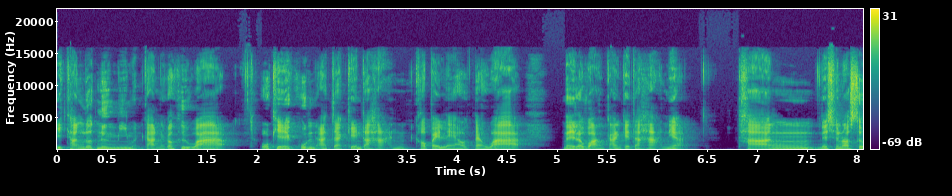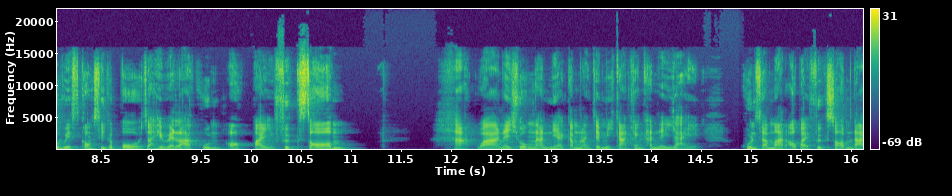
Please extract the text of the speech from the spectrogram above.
อีกทางเลือกหนึ่งมีเหมือนกันก็คือว่าโอเค คุณอาจจะเกณฑ์ทหารเข้าไปแล้ว แต่ว่าในระหว่างการเกณฑ์ทหารเนี่ย ทาง National Service ของสิงคโปร์จะให้เวลาคุณออกไปฝึกซ้อม หากว่าในช่วงนั้นเนี่ยกำลังจะมีการแข่งขันใหญ่ ๆ คุณสามารถออกไปฝึกซ้อมได้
